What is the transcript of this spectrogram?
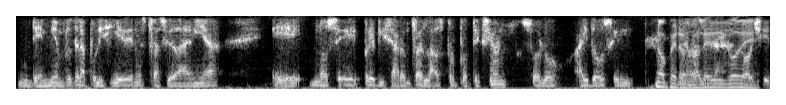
de miembros de la policía y de nuestra ciudadanía. Eh, no se priorizaron traslados por protección, solo hay dos en... No, pero no le, digo de,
